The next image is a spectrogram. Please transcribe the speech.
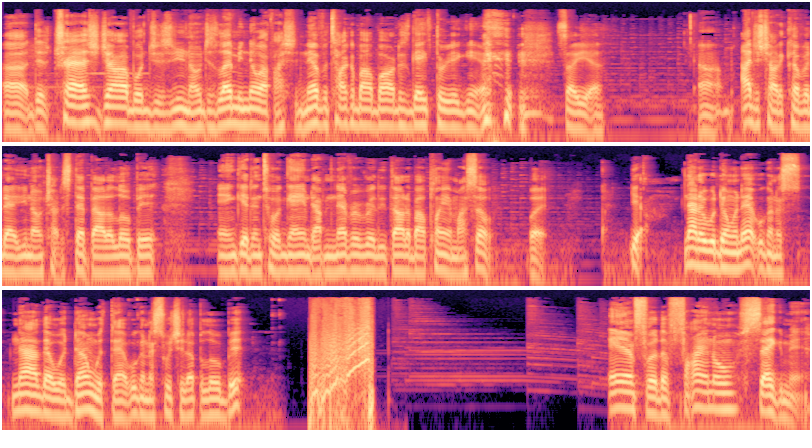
uh, did a trash job, or just you know, just let me know if I should never talk about Baldur's Gate three again. so yeah, um, I just try to cover that. You know, try to step out a little bit and get into a game that I've never really thought about playing myself. But yeah, now that we're done with that, we're gonna now that we're done with that, we're gonna switch it up a little bit. And for the final segment,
